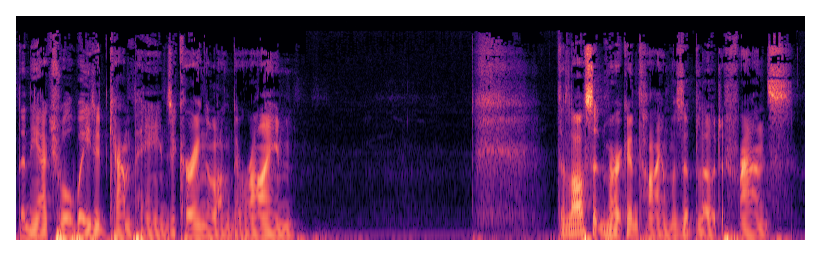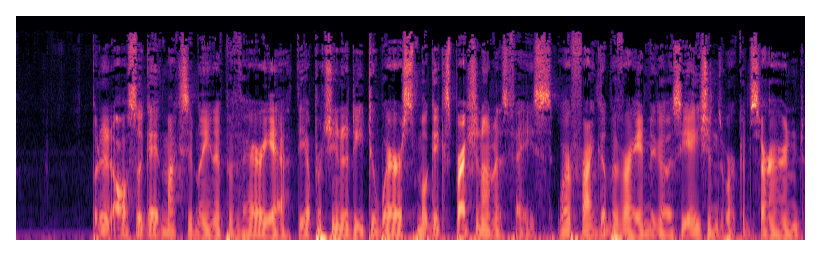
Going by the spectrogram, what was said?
than the actual weighted campaigns occurring along the Rhine. The loss at Mergentheim was a blow to France, but it also gave Maximilian of Bavaria the opportunity to wear a smug expression on his face where Franco Bavarian negotiations were concerned.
